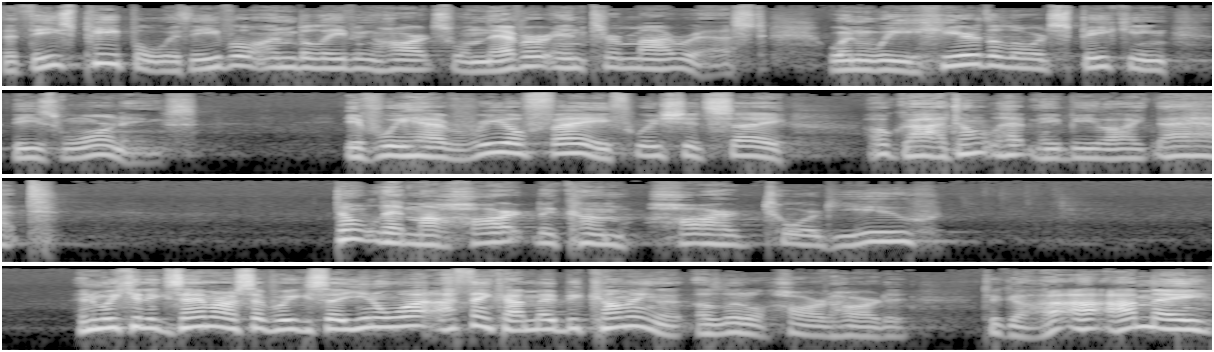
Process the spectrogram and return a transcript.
that these people with evil, unbelieving hearts will never enter my rest, when we hear the Lord speaking these warnings, if we have real faith, we should say, Oh God, don't let me be like that. Don't let my heart become hard toward you. And we can examine ourselves. We can say, you know what? I think I may be becoming a, little hard hearted to God. I, I may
